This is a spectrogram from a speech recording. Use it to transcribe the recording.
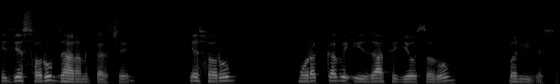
એ જે સ્વરૂપ ધારણ કરશે, એ સ્વરૂપ મુરક્કબ ઇઝાફી જેવું સ્વરૂપ બની જશે.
